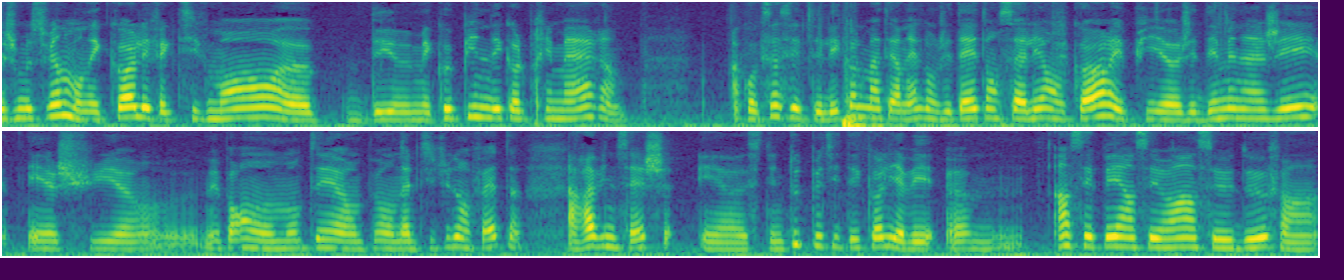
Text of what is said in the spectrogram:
Je me souviens de mon école, effectivement, euh, de mes copines d'école primaire. Ah, quoi que ça, c'était l'école maternelle, donc j'étais à encore, et puis euh, j'ai déménagé, et je suis, euh, mes parents ont monté un peu en altitude en fait, à Ravinsèche, et euh, c'était une toute petite école, il y avait un CP, un CE1, un CE2, enfin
